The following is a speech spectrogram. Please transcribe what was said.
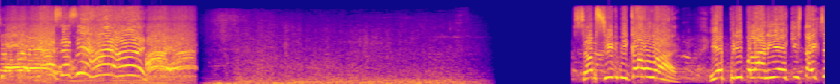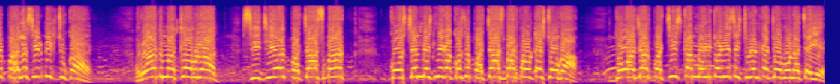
चोर है जैसे से है है सब सीट बिका हुआ है। प्लान ये इक्कीस तारीख से पहले सीट बिक चुका है। रद्द मतलब रद्द सीजीएल पचास बार क्वेश्चन बेचने का क्वेश्चन पचास बार प्रोटेस्ट होगा। 2025 का मेरिटोरियस स्टूडेंट का जॉब होना चाहिए।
